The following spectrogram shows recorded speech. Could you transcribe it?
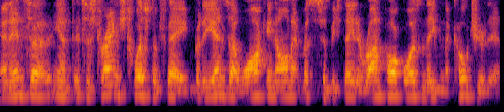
And ends a you know it's a strange twist of fate, but he ends up walking on at Mississippi State, and Ron Polk wasn't even the coach here then.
